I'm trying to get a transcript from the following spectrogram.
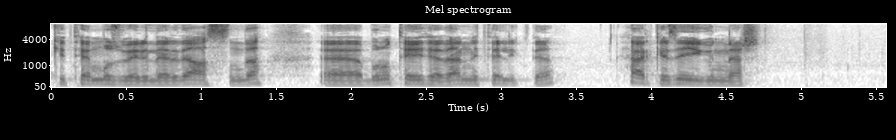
Ki Temmuz verileri de aslında e, bunu teyit eder nitelikte. Herkese iyi günler.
